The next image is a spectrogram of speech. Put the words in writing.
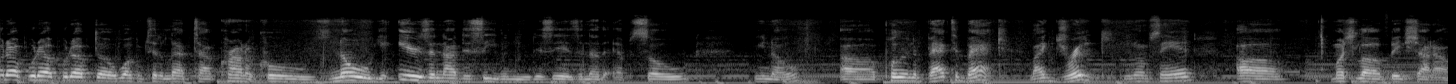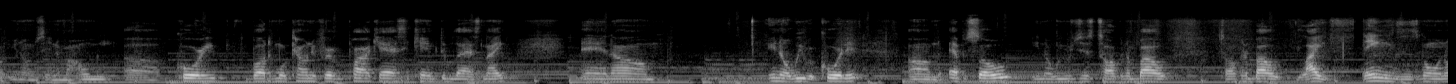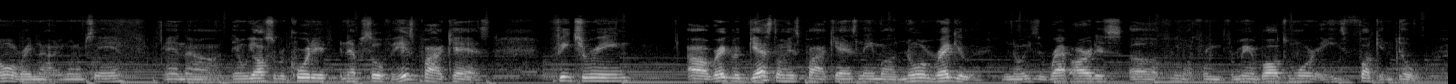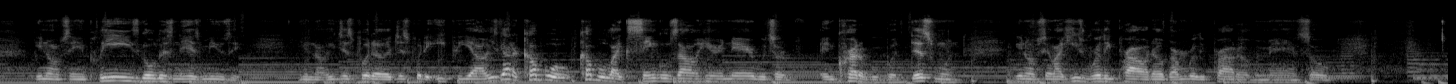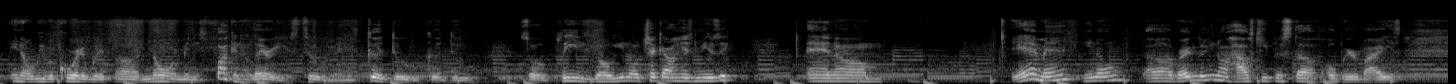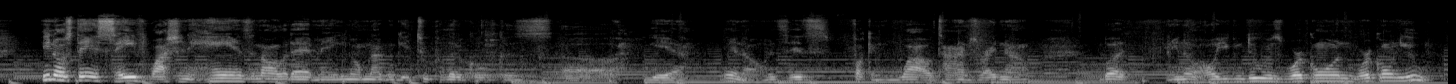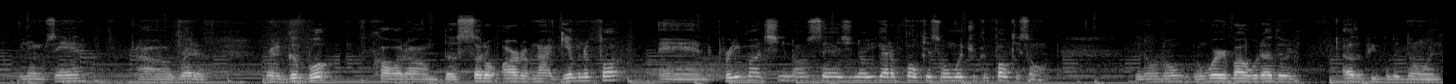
What up, what up, what up, though? Welcome to the Laptop Chronicles. No, your ears are not deceiving you. This is another episode, you know, uh, pulling it back to back like Drake, you know what I'm saying? Uh, much love, big shout out, you know what I'm saying, to my homie uh, Corey, Baltimore County Forever Podcast. He came through last night, and um, you know, we recorded um, the episode. You know, we were just talking about talking about life, things is going on right now. You know what I'm saying? And uh, then we also recorded an episode for his podcast featuring a regular guest on his podcast named uh, Norm Regular. You know, he's a rap artist, uh, you know, from from here in Baltimore, and he's fucking dope. You know what I'm saying? Please go listen to his music. You know, he just put a just put an EP out. He's got a couple couple like singles out here and there, which are incredible. But this one, you know what I'm saying? Like he's really proud of. I'm really proud of him, man. So, you know, we recorded with uh, Norm, and he's fucking hilarious too, man. He's good dude, good dude. So please go, you know, check out his music. And um, yeah, man, you know, uh, regular, you know, housekeeping stuff. Hope everybody's, you know, staying safe, washing their hands, and all of that, man. You know, I'm not gonna get too political, cause, uh, yeah, you know, it's it's fucking wild times right now. But you know, all you can do is work on work on you. You know what I'm saying? Uh, read a read a good book called um, "The Subtle Art of Not Giving a Fuck," and pretty much, you know, says you know you got to focus on what you can focus on. You know, don't don't worry about what other other people are doing.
